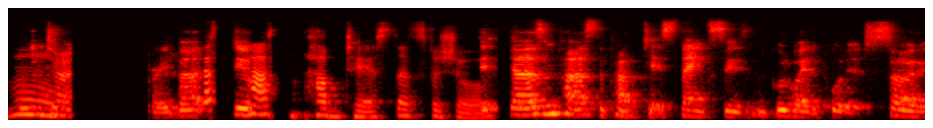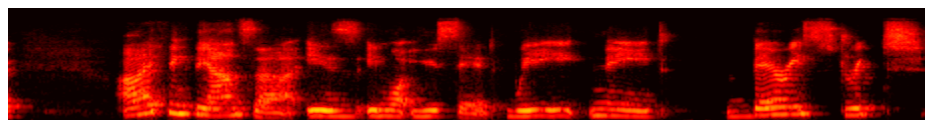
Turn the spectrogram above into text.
mm, story, but still, pass the pub test, that's for sure. It doesn't pass the pub test. Thanks, Susan. Good way to put it. So I think the answer is in what you said. We need very strict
